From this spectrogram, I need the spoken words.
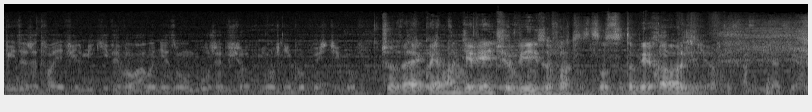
Widzę, że twoje filmiki wywołały niezłą burzę wśród miłośników wyścigów. Człowieku, ja mam dziewięciu widzów, o to, co, co tobie chodzi? Kierowcy z aspiracjami,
